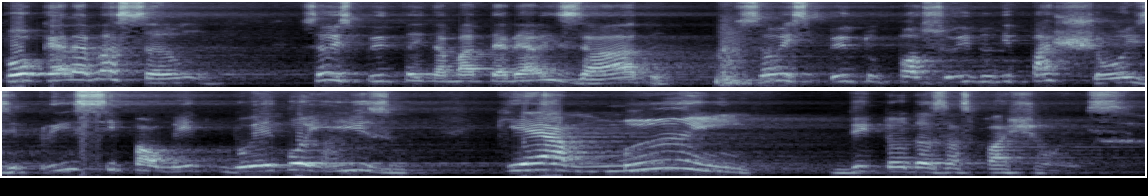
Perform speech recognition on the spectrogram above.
pouca elevação, são espíritos ainda materializados, são espíritos possuídos de paixões e principalmente do egoísmo, que é a mãe de todas as paixões.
